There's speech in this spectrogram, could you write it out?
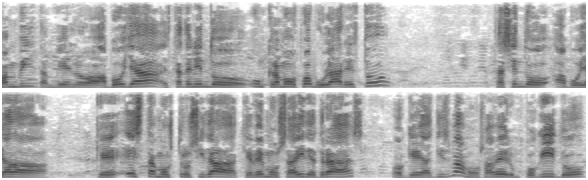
Juanvi también lo apoya, está teniendo un clamor popular esto. Está siendo apoyada que esta monstruosidad que vemos ahí detrás, o que atisbamos a ver un poquito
